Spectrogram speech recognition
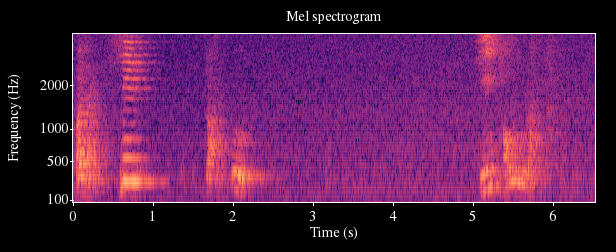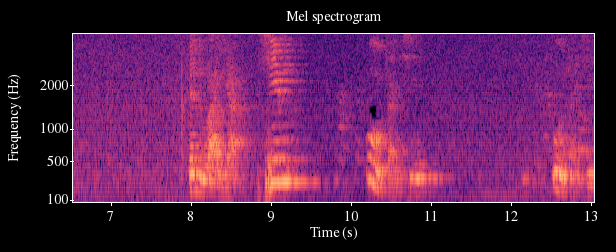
我讲心转物，即同如来，跟如来一样，心物转心，物转心，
